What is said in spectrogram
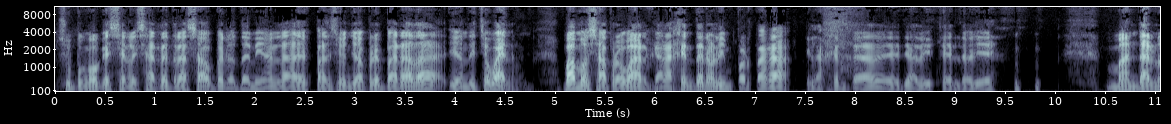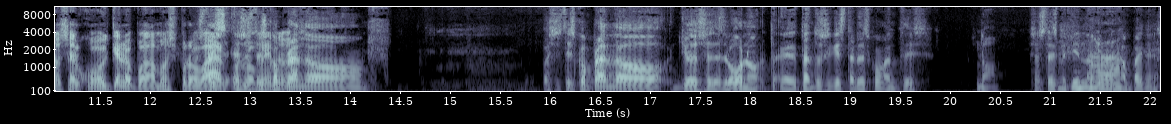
Supongo que se les ha retrasado, pero tenían la expansión ya preparada y han dicho, bueno, vamos a probar, que a la gente no le importará. Y la gente ya dice, el de, oye, mandarnos el juego y que lo podamos probar, ¿Estáis, por os lo estáis menos. comprando ¿Os estáis comprando? Yo, desde luego, no. Eh, tantos Kickstarters como antes. No. ¿Os estáis metiendo Nada. en campañas?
